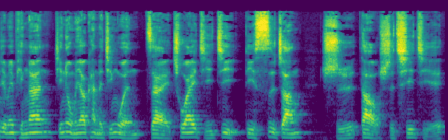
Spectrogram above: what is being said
姐妹平安，今天我们要看的经文在出埃及记第四章十到十七节。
